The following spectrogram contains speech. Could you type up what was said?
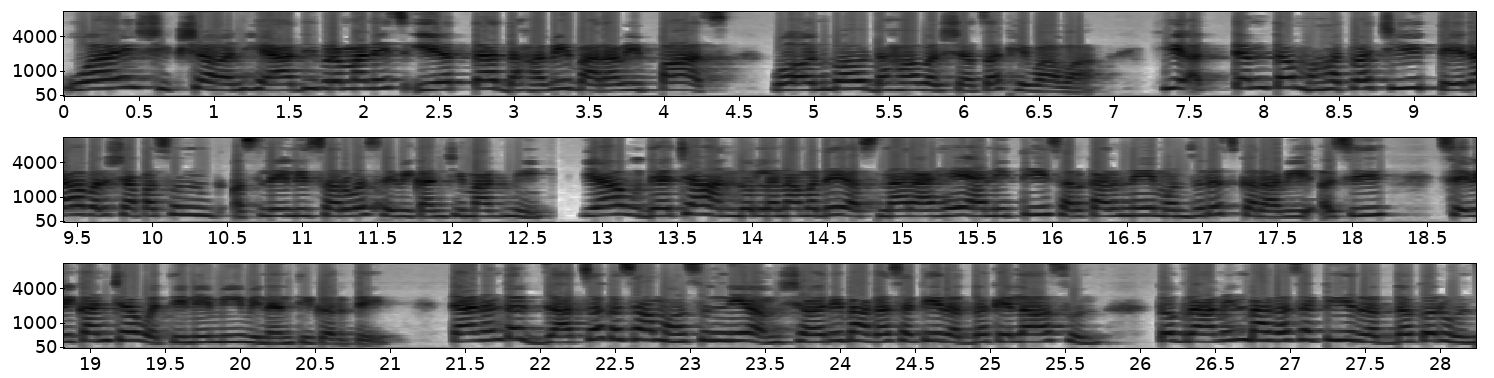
वय शिक्षण हे आधीप्रमाणेच इयत्ता दहावी बारावी पास व अनुभव दहा वर्षाचा ठेवावा. ही अत्यंत महत्वाची तेरा वर्षापासून असलेली सर्व सेविकांची मागणी या उद्याच्या आंदोलनामध्ये असणार आहे आणि ती सरकारने मंजूरच करावी अशी सेविकांच्या वतीने मी विनंती करते. त्यानंतर ज्याचा कसा महसूल नियम शहरी भागासाठी रद्द केला असून तो ग्रामीण भागासाठी रद्द करून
